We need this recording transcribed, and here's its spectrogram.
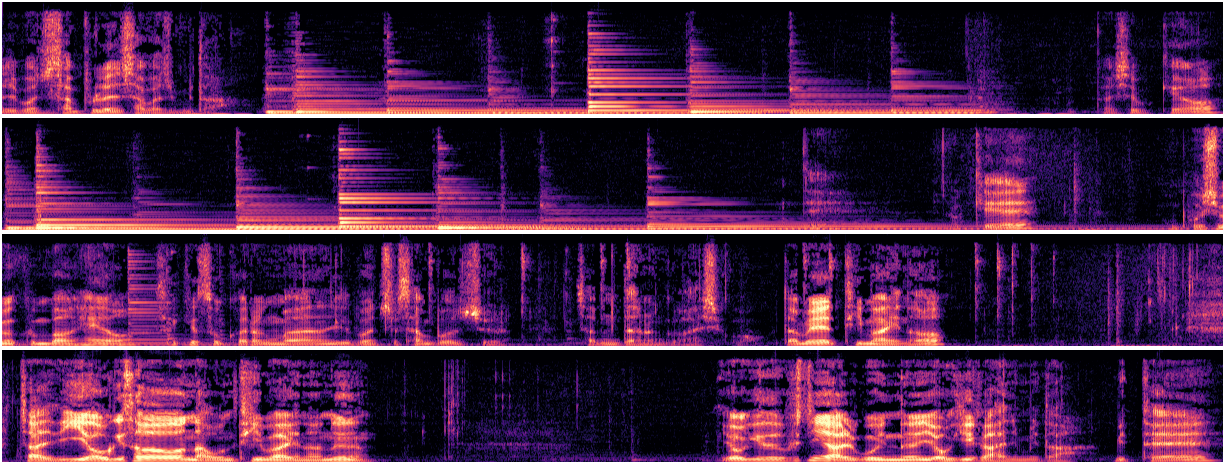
1번 줄 3플랫 잡아줍니다. 다시 해볼게요. 보시면 금방 해요. 새끼손가락만 1번 줄, 3번 줄 잡는다는 거 아시고. 그 다음에 D 마이너. 자, 이 여기서 나온 D 마이너는 여기서 흔히 알고 있는 여기가 아닙니다. 밑에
